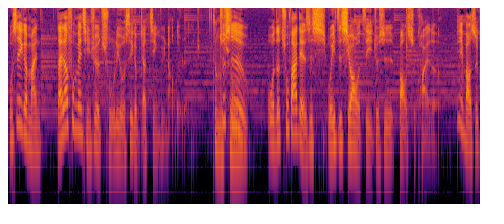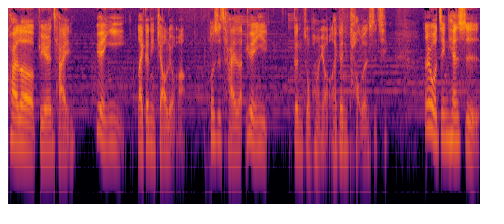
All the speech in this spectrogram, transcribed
我是一个蛮。来到负面情绪的处理，我是一个比较金鱼脑的人。怎么说？就是我的出发点是，我一直希望我自己就是保持快乐。你保持快乐，别人才愿意来跟你交流嘛，或是才愿意跟你做朋友，来跟你讨论事情。那如果今天是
